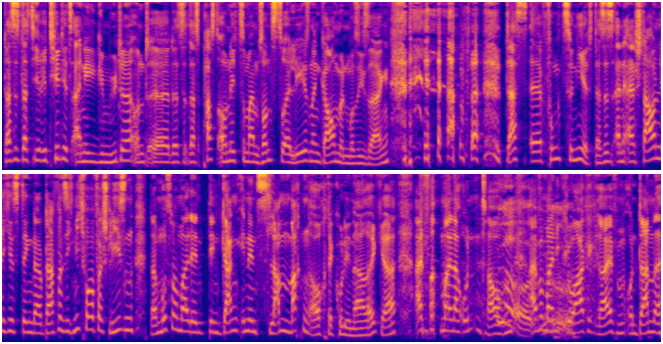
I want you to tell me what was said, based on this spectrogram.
Das ist, das irritiert jetzt einige Gemüter und äh, das, das passt auch nicht zu meinem sonst so erlesenen Gaumen, muss ich sagen. Aber das äh, funktioniert. Das ist ein erstaunliches Ding, da darf man sich nicht vor verschließen. Da muss man mal den, den Gang in den Slum machen, auch der Kulinarik, ja. Einfach mal nach unten tauchen, ja, einfach mal in die Kloake greifen und dann äh,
